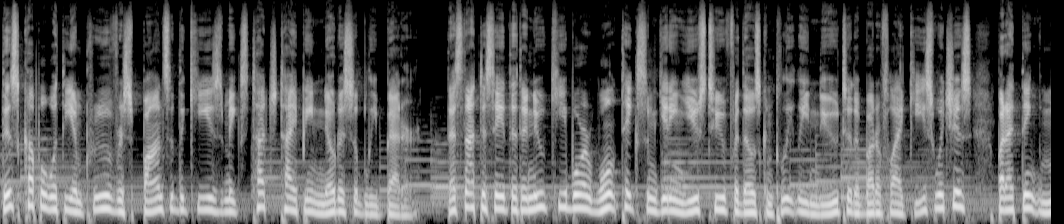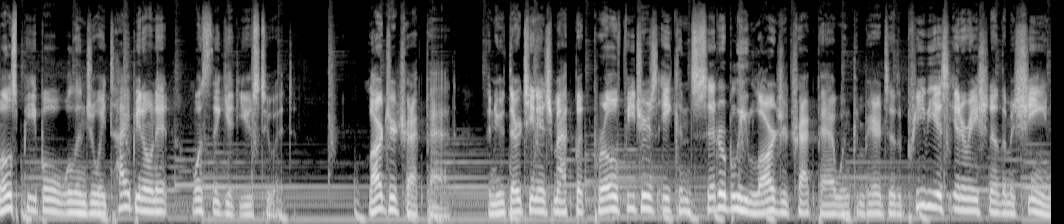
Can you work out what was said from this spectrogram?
This coupled with the improved response of the keys makes touch typing noticeably better. That's not to say that the new keyboard won't take some getting used to for those completely new to the butterfly key switches, but I think most people will enjoy typing on it once they get used to it. Larger trackpad. The new 13 inch MacBook Pro features a considerably larger trackpad when compared to the previous iteration of the machine,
